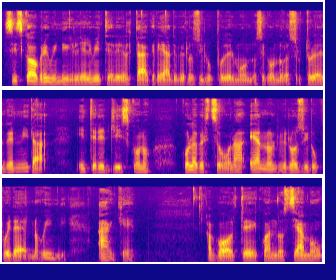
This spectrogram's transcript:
Si scopre quindi che gli elementi della realtà creati per lo sviluppo del mondo secondo la struttura dell'eternità interagiscono con la persona e hanno lo sviluppo eterno, quindi anche a volte quando siamo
